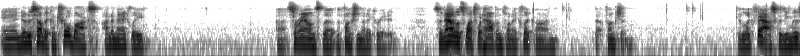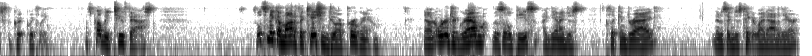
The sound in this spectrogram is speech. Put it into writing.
And notice how the control box automatically uh, surrounds the, the function that I created. So now let's watch what happens when I click on that function. Gotta look fast because he moves quickly. That's probably too fast. So let's make a modification to our program. Now in order to grab this little piece, again I just click and drag. Notice I can just take it right out of there.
